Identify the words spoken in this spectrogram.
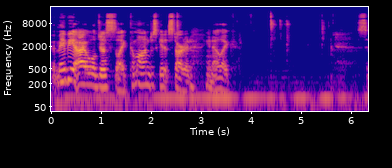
but maybe I will just like, come on, just get it started. You know, like, so,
